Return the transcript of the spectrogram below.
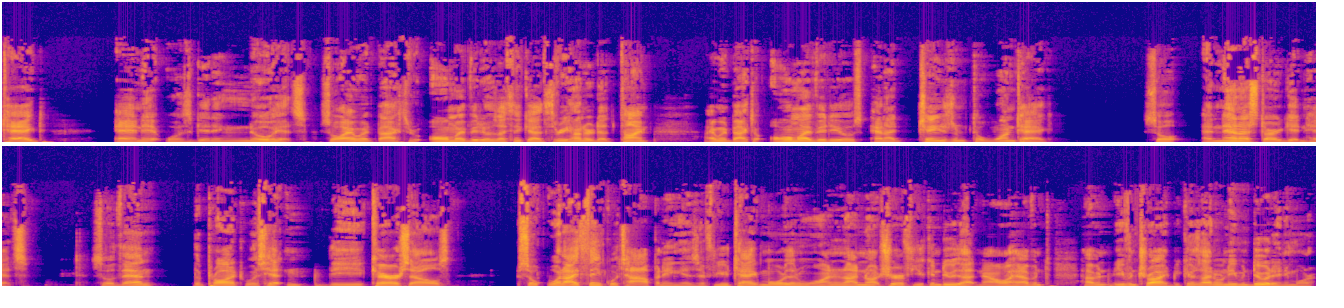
tagged, and it was getting no hits. So I went back through all my videos. I think I had 300 at the time I went back to all my videos and I changed them to one tag. So, and then I started getting hits. So then the product was hitting the carousels. So what I think what's happening is if you tag more than one, and I'm not sure if you can do that now. I haven't haven't even tried because I don't even do it anymore.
